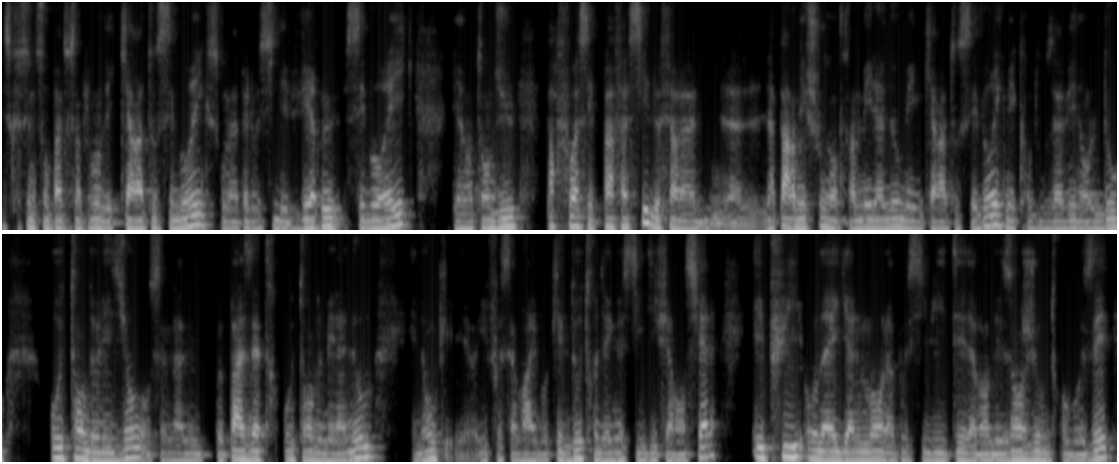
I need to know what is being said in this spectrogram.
Est-ce que ce ne sont pas tout simplement des kératoséboriques, ce qu'on appelle aussi des verrues séboriques Bien entendu, parfois, c'est pas facile de faire la, part des choses entre un mélanome et une kératoséborique, mais quand vous avez dans le dos autant de lésions, cela ne peut pas être autant de mélanome. Et donc, euh, il faut savoir évoquer d'autres diagnostics différentiels. Et puis, on a également la possibilité d'avoir des angiomes thrombosés,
